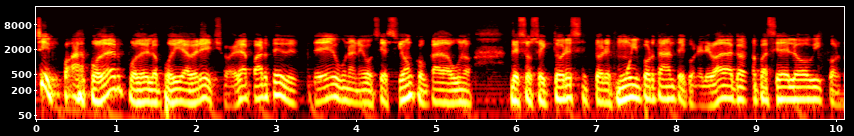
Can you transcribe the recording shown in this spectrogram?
Sí, a poder, poder lo podía haber hecho. Era parte de una negociación con cada uno de esos sectores, sectores muy importantes, con elevada capacidad de lobby, con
